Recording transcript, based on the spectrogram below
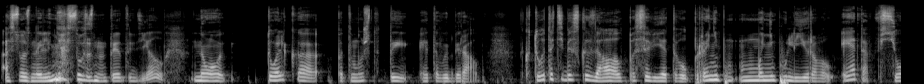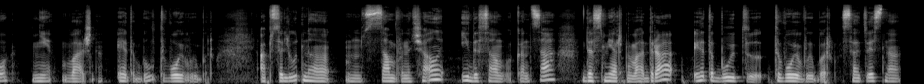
осознанно или неосознанно ты это делал, но только потому, что ты это выбирал. Кто-то тебе сказал, посоветовал, манипулировал. Это все не важно. Это был твой выбор. Абсолютно с самого начала и до самого конца, до смертного одра, это будет твой выбор. Соответственно,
